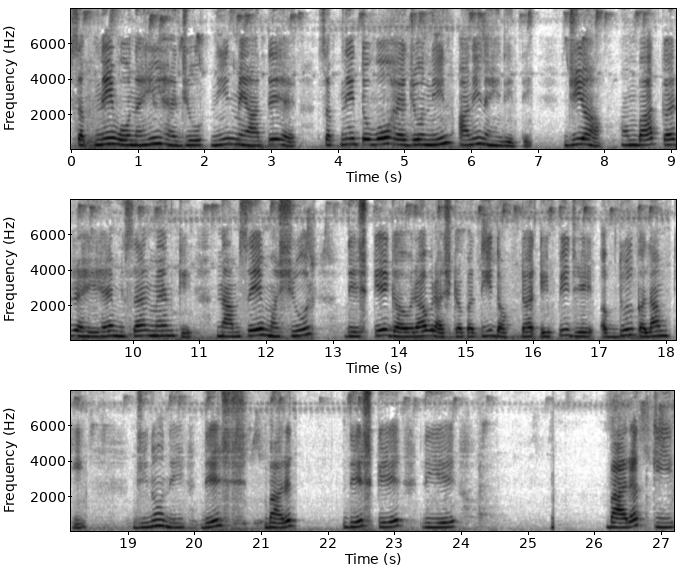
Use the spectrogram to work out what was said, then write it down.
सपने वो नहीं हैं जो नींद में आते हैं। सपने तो वो है जो नींद आने नहीं देते। जी हाँ हम बात कर रहे हैं मिसाइल मैन के नाम से मशहूर देश के गौरव राष्ट्रपति doctor A P J Abdul Kalam की, जिन्होंने देश, भारत, देश के लिए भारत की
